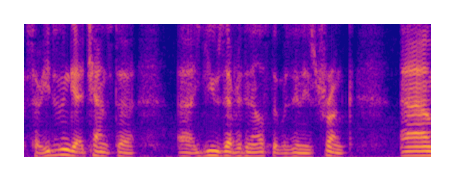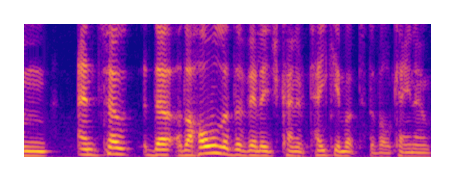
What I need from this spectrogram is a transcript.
So he doesn't get a chance to uh, use everything else that was in his trunk. Um, and so the the whole of the village kind of take him up to the volcano,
